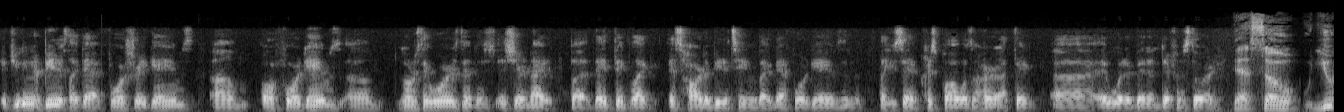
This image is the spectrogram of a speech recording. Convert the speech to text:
if you're gonna beat us like that four straight games, um, or four games, um, Golden State Warriors, then it's, it's, your night. But they think like it's hard to beat a team like that four games, and like you said, Chris Paul wasn't hurt. I think uh, it would have been a different story. Yeah. So you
